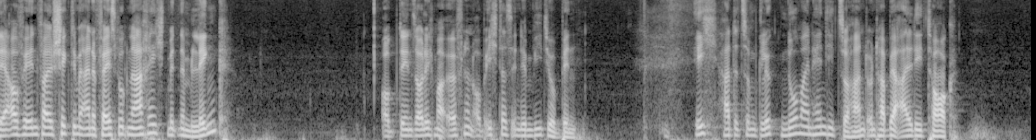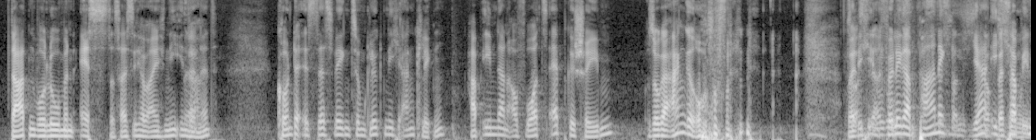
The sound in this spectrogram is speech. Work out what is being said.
der auf jeden Fall schickte mir eine Facebook-Nachricht mit einem Link. Ob den soll ich mal öffnen, ob ich das in dem Video bin. Ich hatte zum Glück nur mein Handy zur Hand und habe ja Aldi Talk. Datenvolumen S. Das heißt, ich habe eigentlich nie Internet. Ja. Konnte es deswegen zum Glück nicht anklicken. Habe ihm dann auf WhatsApp geschrieben, sogar angerufen. weil ich in völliger Panik, ja, ich habe ihn,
